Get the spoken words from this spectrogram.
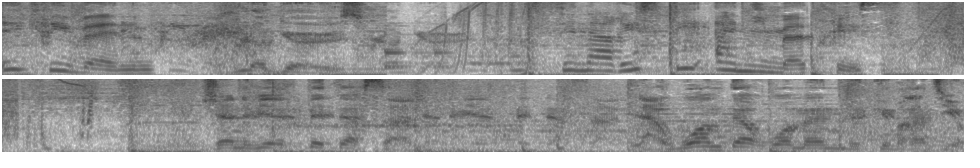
Écrivaine, Blogueuse. scénariste et animatrice. Geneviève Peterson. La Wonder Woman de Cube Radio.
